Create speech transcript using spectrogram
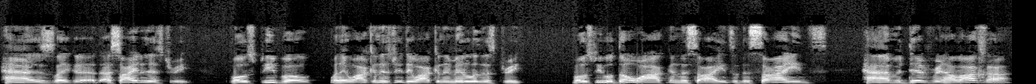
has like a, a side of the street. Most people, when they walk in the street, they walk in the middle of the street. Most people don't walk in the sides. So the sides have a different halacha,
